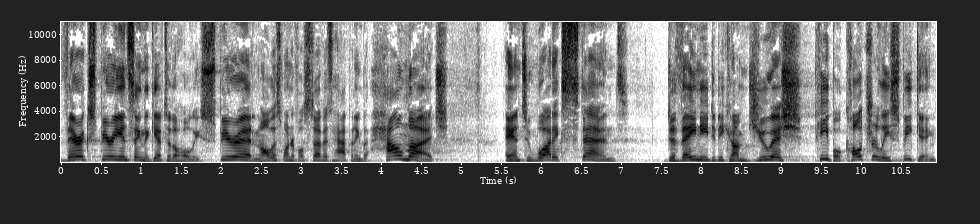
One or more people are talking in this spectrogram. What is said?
they're experiencing the gift of the Holy Spirit, and all this wonderful stuff is happening. But how much and to what extent do they need to become Jewish people, culturally speaking,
